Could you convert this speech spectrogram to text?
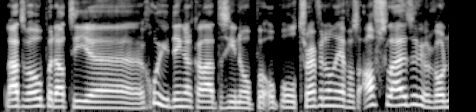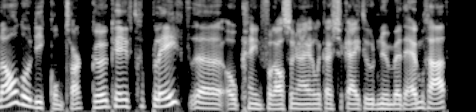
Laten we hopen dat hij eh, goede dingen kan laten zien op, eh, op Old Trafford. Dan even als afsluiter. Ronaldo die contractkeuk heeft gepleegd. Eh, ook geen verrassing eigenlijk als je kijkt hoe het nu met hem gaat.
